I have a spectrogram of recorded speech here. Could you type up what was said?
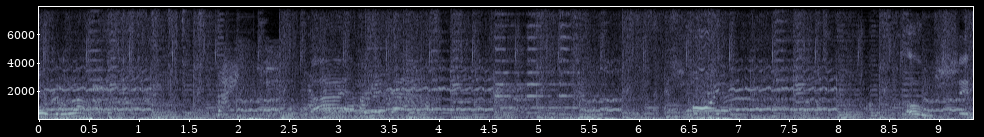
พูดเป็นเรื่องได้ไม่ใช่โอ้ย Oh shit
